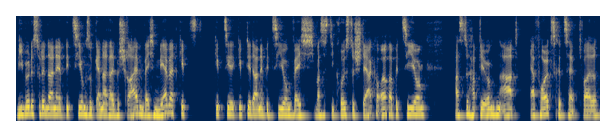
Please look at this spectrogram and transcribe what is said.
wie würdest du denn deine Beziehung so generell beschreiben? Welchen Mehrwert gibt's, gibt, sie, gibt dir deine Beziehung? Welch, was ist die größte Stärke eurer Beziehung? Hast du, habt ihr irgendeine Art Erfolgsrezept? Weil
